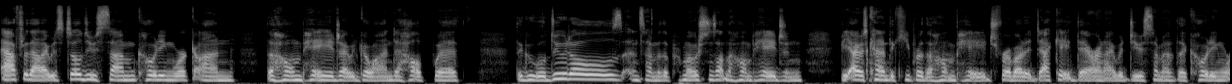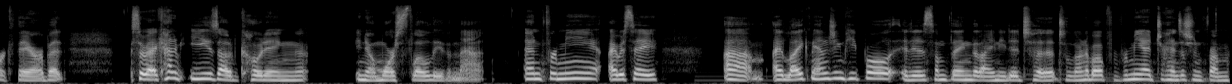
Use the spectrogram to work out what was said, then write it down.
after that, I would still do some coding work on the homepage. I would go on to help with the Google Doodles and some of the promotions on the homepage. And be, I was kind of the keeper of the homepage for about a decade there, and I would do some of the coding work there. But so I kind of eased out of coding you know, more slowly than that. And for me, I would say um, I like managing people. It is something that I needed to, to learn about. For, for me, I transitioned from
